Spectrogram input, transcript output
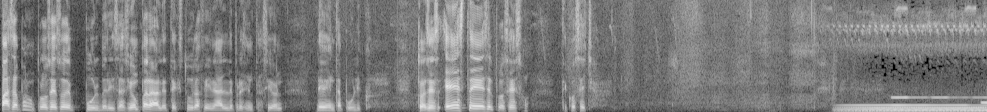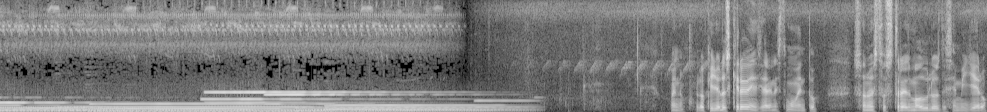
pasa por un proceso de pulverización para darle textura final de presentación de venta público. Entonces este es el proceso de cosecha. Bueno, lo que yo les quiero evidenciar en este momento son estos tres módulos de semillero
